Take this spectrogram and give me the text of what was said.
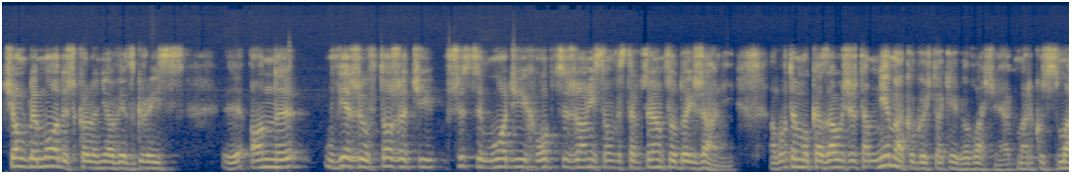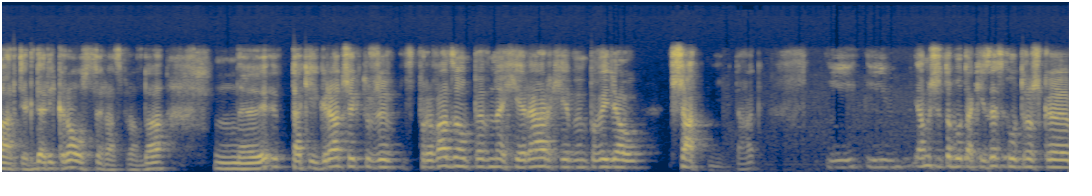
ciągle młody szkoleniowiec Grease, y, on uwierzył w to, że ci wszyscy młodzi chłopcy, że oni są wystarczająco dojrzali. A potem okazało się, że tam nie ma kogoś takiego właśnie, jak Marcus Smart, jak Derrick Rose teraz, prawda? Y, Takich graczy, którzy wprowadzą pewne hierarchie, bym powiedział, w szatni, tak? I, I ja myślę, że to był taki zespół troszkę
